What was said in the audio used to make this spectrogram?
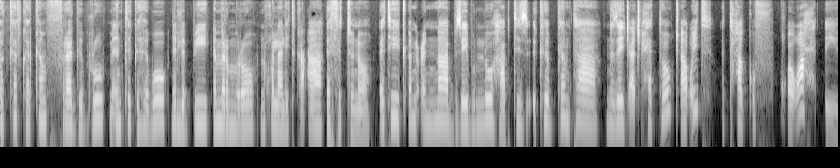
ወከፍ ከከም ፍረ ግብሩ ምእንቲ ክህቦ ንልቢ እምርምሮ ንኩላሊት ከዓ እፍትኖ እቲ ቅንዕና ብዘይብሉ ሃብቲ ዝእክብ ከምታ ንዘይጫጭሐቶ ጫቑት እትሓቁፍ ቆቛሕ እዩ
